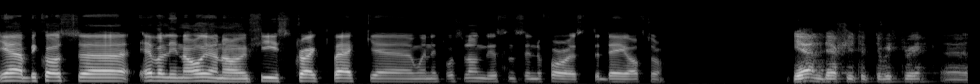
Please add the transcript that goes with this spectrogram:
Yeah, because uh, Eva-Lina Ojanaho, she struck back uh, when it was long distance in the forest the day after. Yeah, and there she took the victory, uh,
